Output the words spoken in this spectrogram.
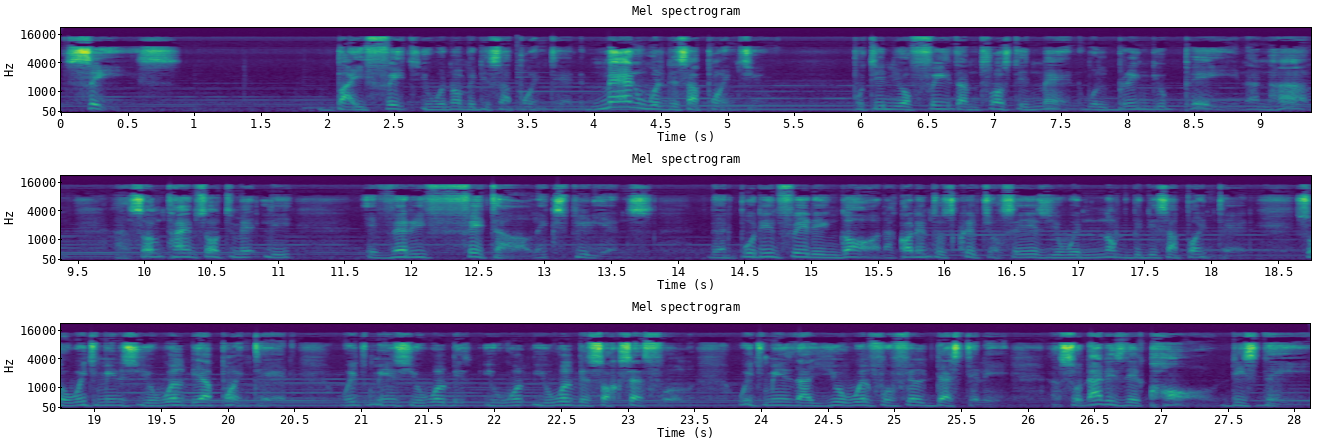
says, by faith you will not be disappointed. Men will disappoint you. Putting your faith and trust in men will bring you pain and harm, and sometimes ultimately a very fatal experience. But putting faith in God, according to scripture, says you will not be disappointed. So, which means you will be appointed, which means you will be you will you will be successful, which means that you will fulfill destiny. So that is the call this day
